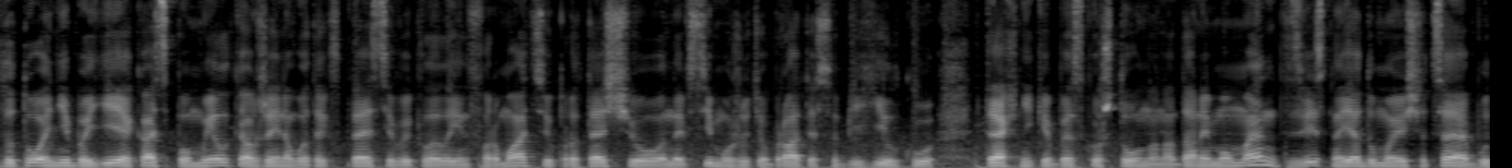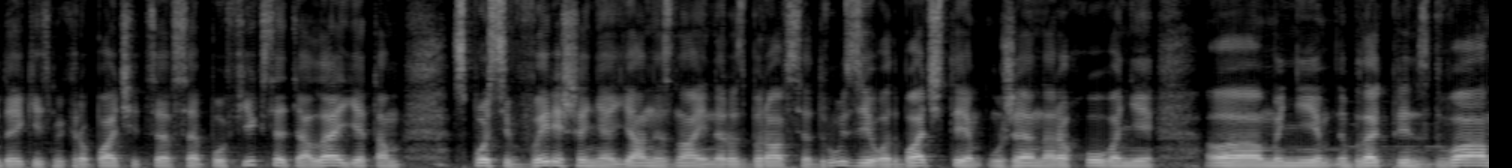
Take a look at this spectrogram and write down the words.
до того, ніби є якась помилка. Вже й на Вотекспресі виклали інформацію про те, що не всі можуть обрати собі гілку техніки безкоштовно на даний момент. Звісно, я думаю, що це буде якийсь мікропатч і це все пофіксять, але є там спосіб вирішення. Я не знаю, не розбирався, друзі. От бачите, вже нараховані е, мені Black Prince 2,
